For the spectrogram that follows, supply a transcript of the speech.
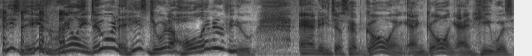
he's, he's really doing it. He's doing a whole interview. And he just kept going and going. And he was,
